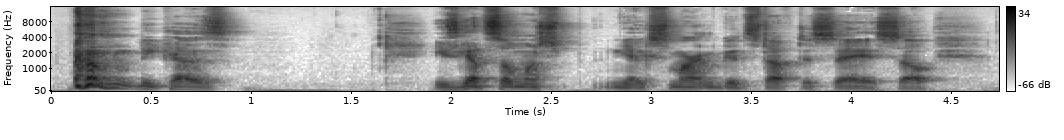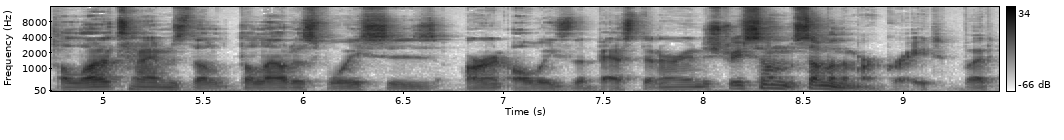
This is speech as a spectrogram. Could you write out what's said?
because he's got so much you know smart and good stuff to say. So a lot of times the, the loudest voices aren't always the best in our industry. Some some of them are great, but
